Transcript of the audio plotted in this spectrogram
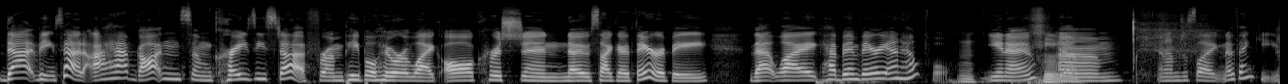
That being said i have gotten some crazy stuff from people who are like all christian no psychotherapy that like have been very unhelpful you know? Um and i'm just like no thank you.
